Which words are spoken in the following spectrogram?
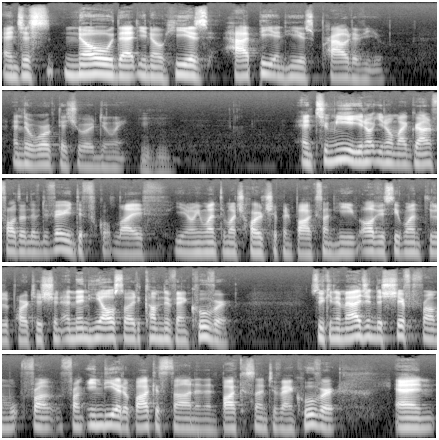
And just know that you know he is happy and he is proud of you and the work that you are doing. Mhm. And to me, you know, you know, my grandfather lived a very difficult life. You know, he went through much hardship in Pakistan. He obviously went through the partition, and then he also had to come to Vancouver. So you can imagine the shift from from from India to Pakistan, and then Pakistan to Vancouver. And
